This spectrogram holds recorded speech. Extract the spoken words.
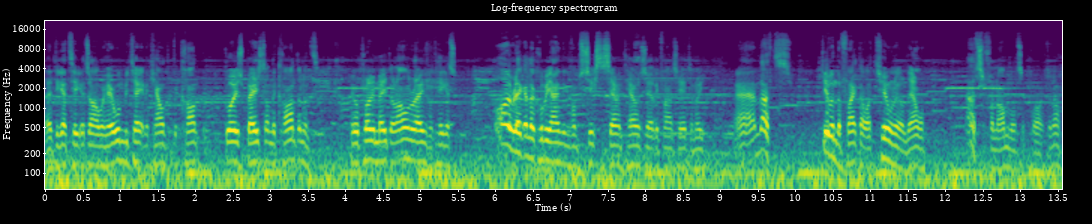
uh, to get tickets over here. Wouldn't be taking account of the con- guys based on the continent who will probably make their own arrangement tickets. I reckon there could be anything from 6 to 7,000 Celtic fans here tonight. And that's, given the fact that we're 2 0 down, that's phenomenal support, you know.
